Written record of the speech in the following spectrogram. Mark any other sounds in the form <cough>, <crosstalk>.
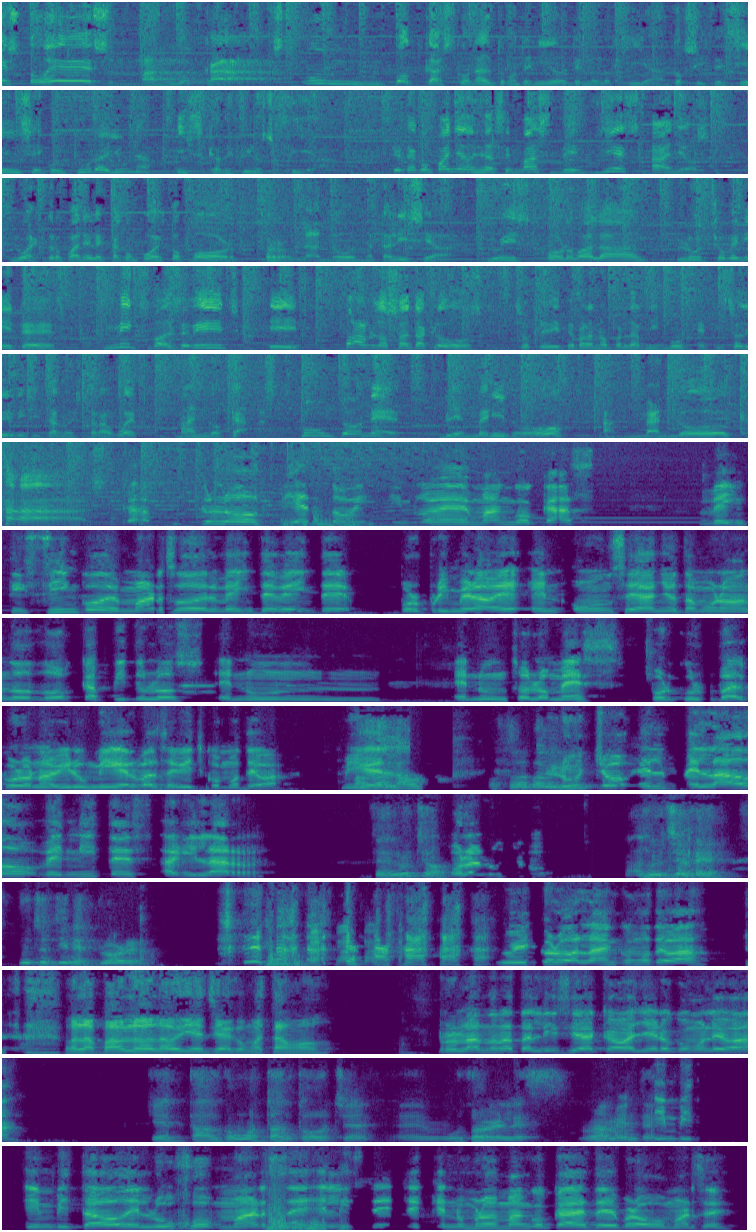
Esto es MangoCast, un podcast con alto contenido de tecnología, dosis de ciencia y cultura y una pizca de filosofía, que te acompaña desde hace más de 10 años. Nuestro panel está compuesto por Rolando Natalicia, Luis Corbalán, Lucho Benítez, Mix Balcevich y Pablo Santa Cruz. Suscríbete para no perder ningún episodio y visita nuestra web mangocast.net. Bienvenido a MangoCast. Capítulo 129 de MangoCast, 25 de marzo del 2020. Por primera vez en 11 años estamos grabando dos capítulos en un, en un solo mes por culpa del coronavirus. Miguel Balcevich, ¿cómo te va? Miguel, Lucho, el pelado Benítez Aguilar. Sí, Lucho. Hola, Lucho. A Lucho, le- Lucho tiene Explorer. <laughs> Luis Corbalán, ¿cómo te va? Hola Pablo, hola audiencia, ¿cómo estamos? Rolando Natalicia, caballero, ¿cómo le va? ¿Qué tal? ¿Cómo están todos, che? Eh, un gusto verles nuevamente. Invi- invitado de lujo, Marce Eliseche. ¿Qué número de mango cae este para vos, Marce?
